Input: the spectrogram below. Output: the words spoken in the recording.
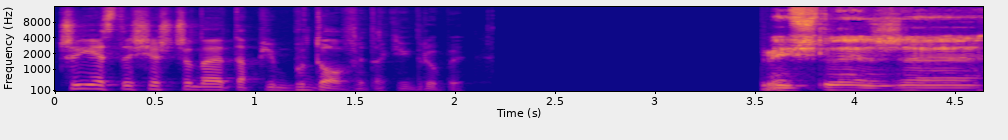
czy jesteś jeszcze na etapie budowy takiej grupy? Myślę, że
